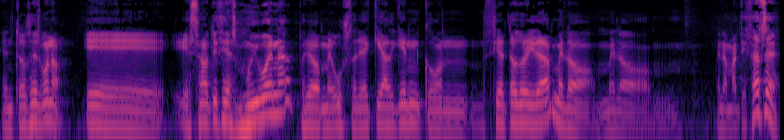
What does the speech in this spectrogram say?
Entonces, bueno, eh, esa noticia es muy buena, pero me gustaría que alguien con cierta autoridad me lo, me lo, me lo matizase.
